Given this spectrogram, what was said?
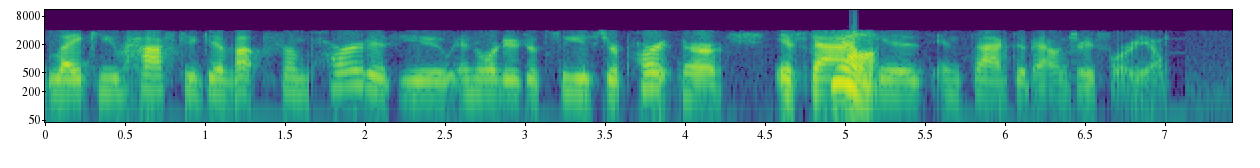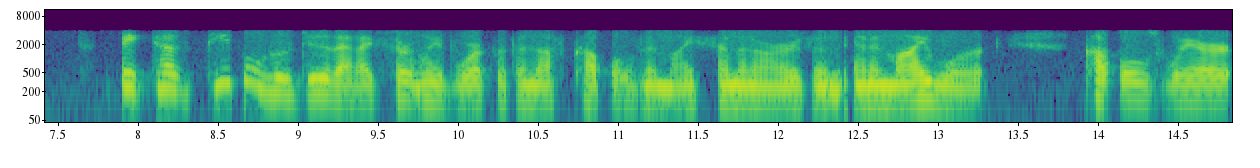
like you have to give up some part of you in order to please your partner if that yeah. is in fact a boundary for you because people who do that, I certainly have worked with enough couples in my seminars and, and in my work, couples where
